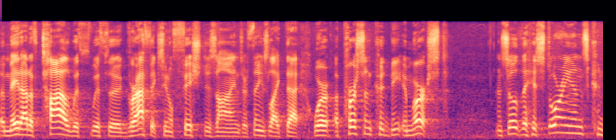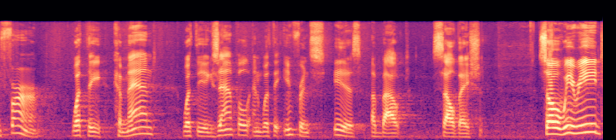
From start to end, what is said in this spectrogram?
uh, made out of tile with, with uh, graphics, you know, fish designs or things like that, where a person could be immersed. And so the historians confirm what the command, what the example, and what the inference is about salvation. So we read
